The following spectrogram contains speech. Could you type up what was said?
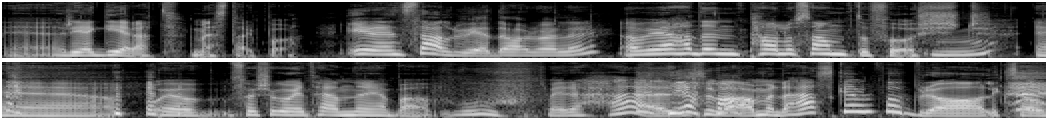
eh, reagerat mest starkt på. Är det en salvia du har då eller? Ja, men jag hade en Paolo Santo först. Eh, och jag, första gången jag tände den, jag bara, "Uff, vad är det här? Så bara, men det här ska väl vara bra. Liksom.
